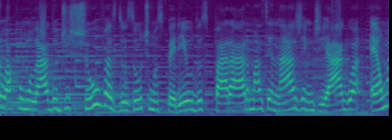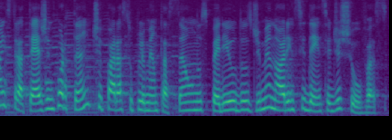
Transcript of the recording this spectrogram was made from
O acumulado de chuvas dos últimos períodos para a armazenagem de água é uma estratégia importante para a suplementação nos períodos de menor incidência de chuvas.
